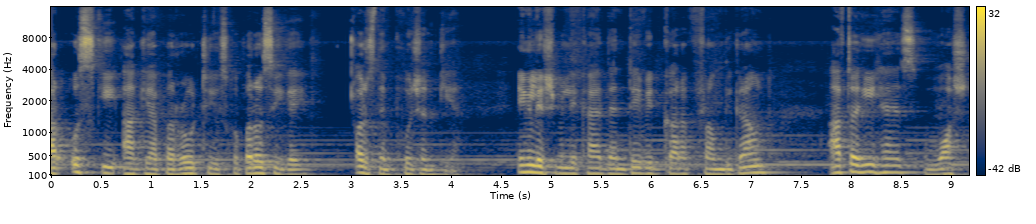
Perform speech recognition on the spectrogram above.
और उसकी आज्ञा पर रोटी उसको परोसी गई और उसने भोजन किया। इंग्लिश में लिखा है then David got up from the ground he has washed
